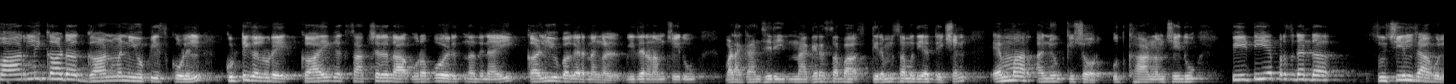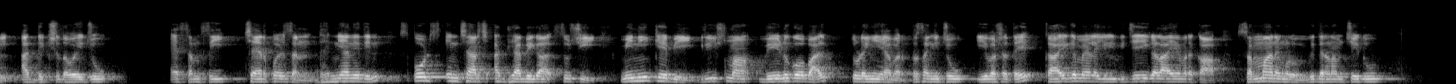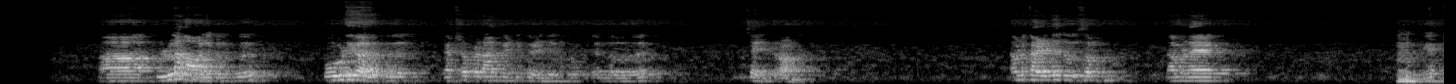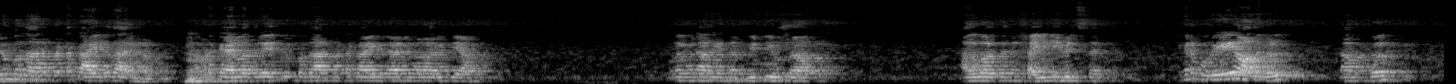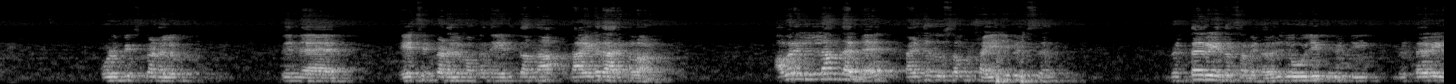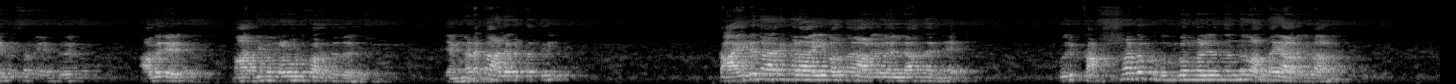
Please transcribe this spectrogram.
Parlikkad government U P സ്കൂളിൽ കുട്ടികളുടെ കായിക സാക്ഷരത ഉറപ്പുവരുത്തുന്നതിനായി കളിയുപകരണങ്ങൾ വിതരണം ചെയ്തു. വടക്കാഞ്ചേരി നഗരസഭ സ്ഥിരം സമിതി അധ്യക്ഷൻ എം ആർ അനൂപ് കിഷോർ ഉദ്ഘാടനം ചെയ്തു. P T A president Susheel Rahul അധ്യക്ഷത വഹിച്ചു. S M C chairperson Dhanyanithin sports in charge അധ്യാപിക സുഷി മിനി കെ ബി ഗ്രീഷ്മ വേണുഗോപാൽ തുടങ്ങിയവർ പ്രസംഗിച്ചു. ഈ വർഷത്തെ കായികമേളയിൽ വിജയികളായവർക്ക് സമ്മാനങ്ങളും വിതരണം ചെയ്തു. ഉള്ള ആളുകൾക്ക് കോവിഡ് കാലത്ത് രക്ഷപ്പെടാൻ വേണ്ടി കഴിഞ്ഞിരുന്നു എന്നുള്ളത് ചരിത്രമാണ്. നമ്മൾ കഴിഞ്ഞ ദിവസം നമ്മുടെ ഏറ്റവും പ്രധാനപ്പെട്ട കായിക താരങ്ങൾ നമ്മുടെ കേരളത്തിലെ ഏറ്റവും പ്രധാനപ്പെട്ട കായിക താരങ്ങൾ ആരൊക്കെയാണ്? നമ്മളിങ്ങനെ അറിയുന്ന പി ടി ഉഷ അതുപോലെ തന്നെ ഷൈനി വിൽസൺ ഇങ്ങനെ കുറേ ആളുകൾ നമുക്ക് ഒളിമ്പിക്സ് മെഡലും പിന്നെ ഏഷ്യൻ മെഡലും ഒക്കെ നേടിത്തന്ന കായിക താരങ്ങളാണ്. അവരെല്ലാം തന്നെ കഴിഞ്ഞ ദിവസം ഷൈനി വിൽസൺ റിട്ടയർ ചെയ്യുന്ന സമയത്ത് അവർ ജോലിയൊക്കെ കിട്ടി റിട്ടയർ ചെയ്യുന്ന സമയത്ത് അവർ മാധ്യമങ്ങളോട് പറഞ്ഞത് ഞങ്ങളുടെ കാലഘട്ടത്തിൽ കായിക താരങ്ങളായി വന്ന ആളുകളെല്ലാം തന്നെ ഒരു കർഷക കുടുംബങ്ങളിൽ നിന്ന് വന്ന ആളുകളാണ്.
